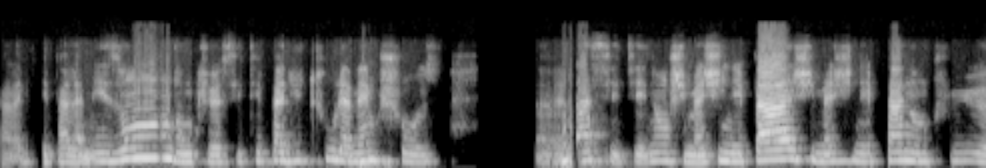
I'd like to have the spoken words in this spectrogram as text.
n'habitait pas à la maison, donc ce c'était pas du tout la même chose. là, c'était non, j'imaginais pas, j'imaginais pas non plus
